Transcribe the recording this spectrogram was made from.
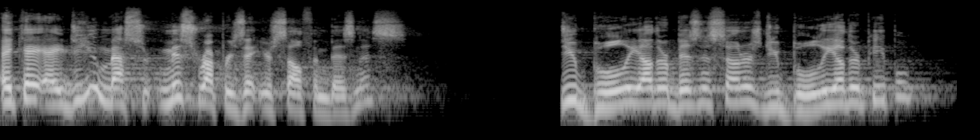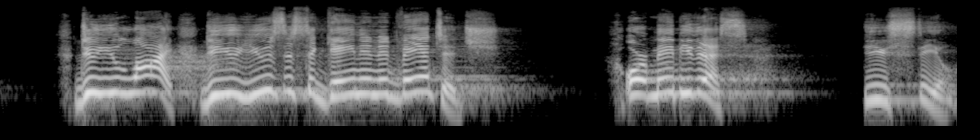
AKA, do you misrepresent yourself in business? Do you bully other business owners? Do you bully other people? Do you lie? Do you use this to gain an advantage? Or maybe this do you steal?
